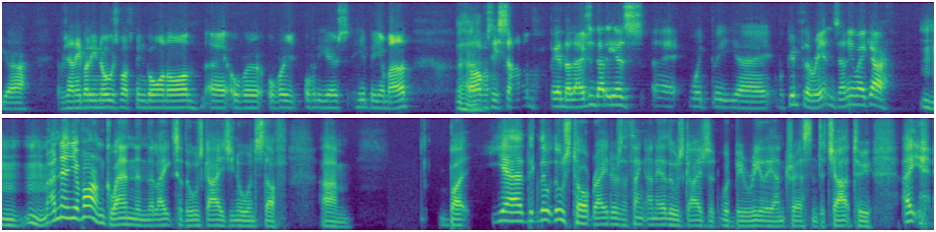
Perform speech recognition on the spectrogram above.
yeah. If anybody knows what's been going on uh, over over over the years, he'd be your man. Uh-huh. Obviously, Sam, being the legend that he is, uh, would be uh, good for the ratings anyway, Gareth. Mm-hmm, mm-hmm. And then you've Aaron Gwin and the likes of those guys, you know, and stuff. Um, but yeah, the, the, those top riders, I think any of those guys that would be really interesting to chat to. I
